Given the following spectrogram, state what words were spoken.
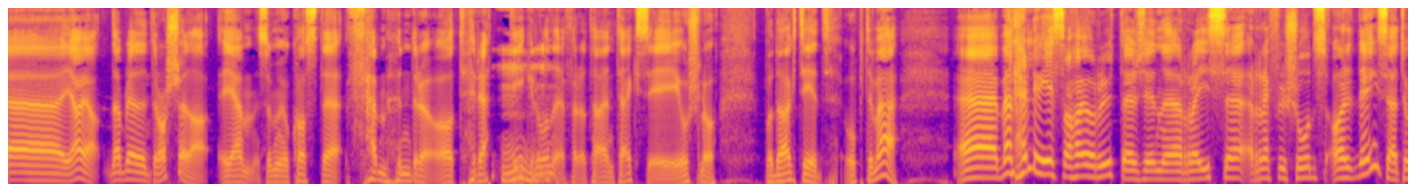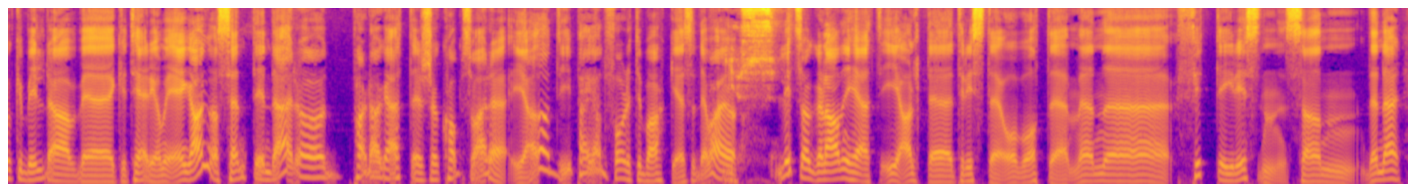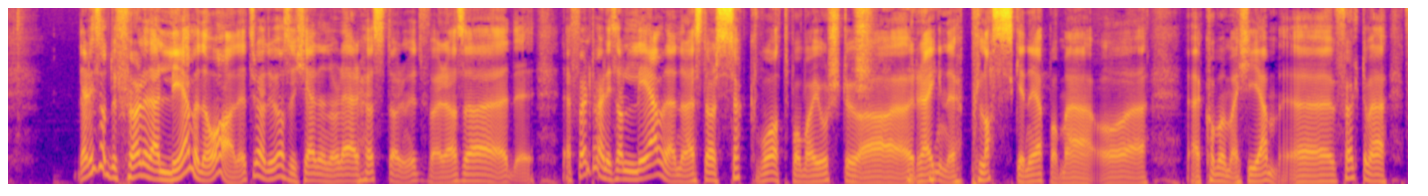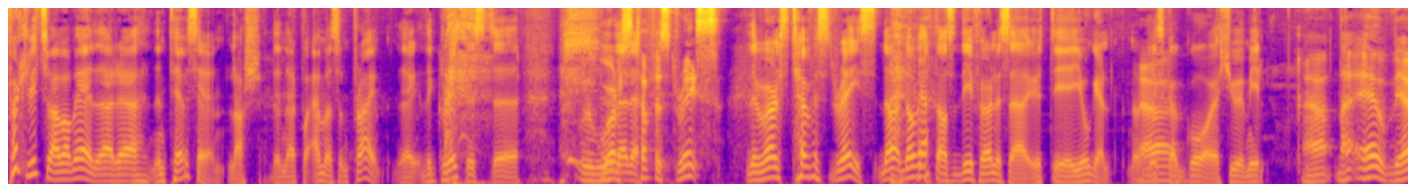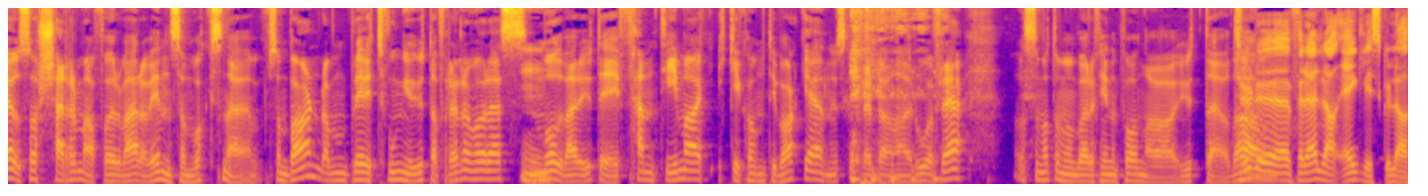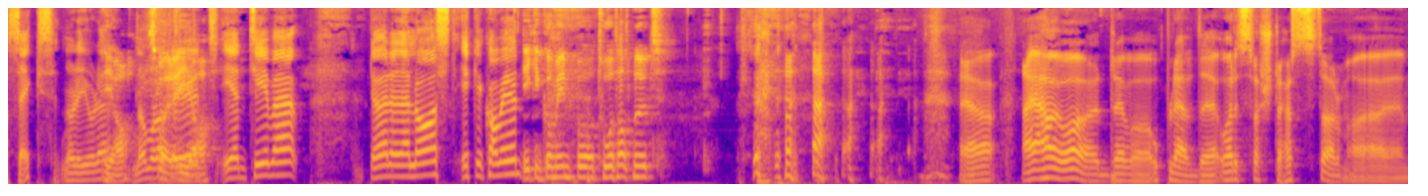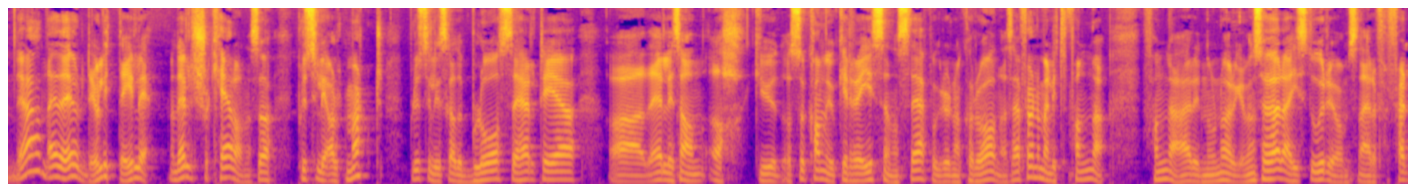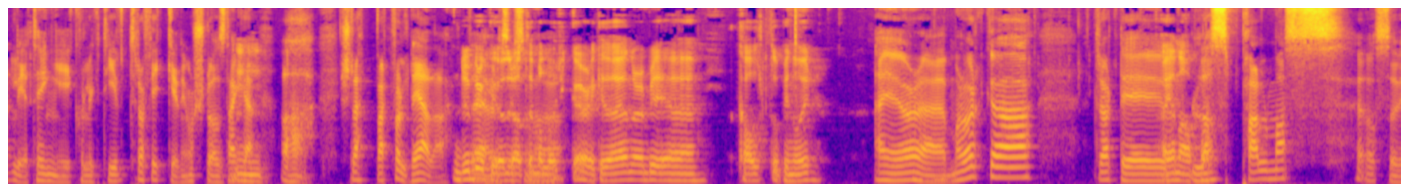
Ja ja. Da ble det drosje da hjem, som jo koster 530 mm. kroner for å ta en taxi i Oslo på dagtid opp til meg. Eh, men heldigvis så har jo Ruter sin reiserefusjonsordning, så jeg tok bilde av eh, kvitteringa med en gang og sendte inn der. Og et par dager etter så kom svaret. Ja da, de pengene får du tilbake. Så det var jo yes. litt sånn gladnyhet i alt det triste og våte. Men uh, fytti grisen, sånn Den der det er liksom Du føler deg levende òg. Det tror jeg du også kjenner når det er høststorm utenfor. Altså, jeg følte meg litt sånn levende når jeg står søkk våt på Majorstua, regnet plasker ned på meg, og jeg kommer meg ikke hjem. Jeg følte, meg, følte litt som jeg var med i der, eh, den TV-serien, Lars. Den der på Amazon Prime. The, the Greatest uh, The World's der, Toughest Race. The World's Toughest Race. Nå, nå vet jeg altså de føler seg ute i jungelen når ja. de skal gå 20 mil. Ja, nei, jeg, Vi er jo så skjerma for vær og vind som voksne. Som barn da blir vi tvunget ut av foreldrene våre. Mm. Må du være ute i fem timer, ikke komme tilbake. Nå skal foreldrene ha ro og fred. Og så måtte man bare finne på noe ute. Og da, Tror du foreldrene egentlig skulle ha sex når de gjorde det? Ja, Nå må dere er ja. ut i en time. Døren er låst, ikke kom inn. Ikke kom inn på to og et halvt minutt. Ja. Nei, jeg har jo òg opplevd eh, årets første høststorm. Og, eh, ja, nei, det, er jo, det er jo litt deilig, men det er litt sjokkerende. Så plutselig er alt mørkt. Plutselig skal det blåse hele tida. Det er litt sånn åh, gud. Og så kan vi jo ikke reise noe sted pga. korona, så jeg føler meg litt fanga, her i Nord-Norge. Men så hører jeg historier om sånne forferdelige ting i kollektivtrafikken i Oslo, og så tenker jeg åh, slipp i hvert fall det, da. Du Det bruker jo å dra til Mallorca, gjør du ikke det, når det blir eh, kaldt oppe i nord? Jeg gjør det. Mallorca, drar til. Las Palmas osv.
